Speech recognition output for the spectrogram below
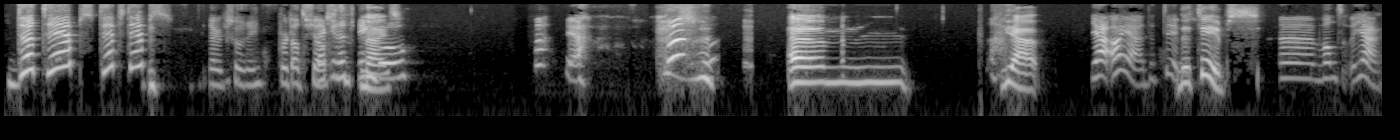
De tips, tips, tips. Leuk, sorry. Ik word enthousiast. Lekkere jingle. Nice. Ja. Ehm, ja, ja, oh ja, de tips. de tips. Eh, want ja,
